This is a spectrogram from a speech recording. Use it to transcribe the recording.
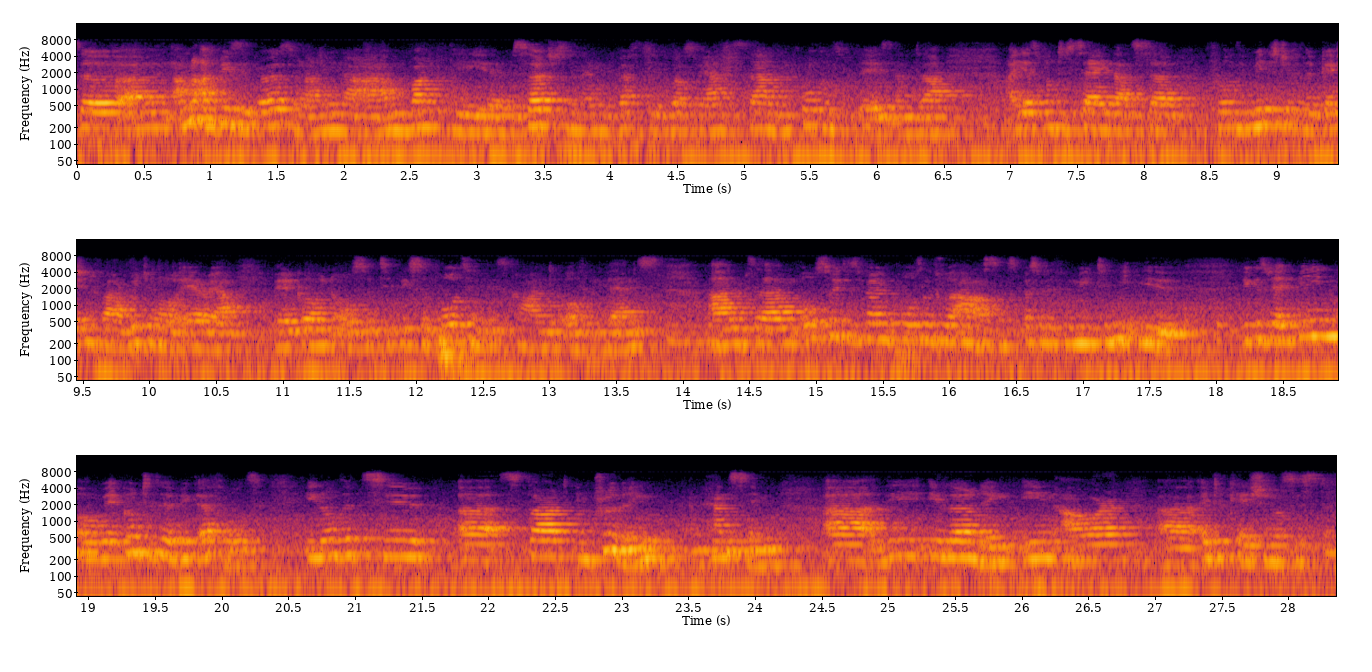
So um, I'm not a busy person. I mean, I'm one of the researchers in the university as well, so I understand the importance of this. And uh, I just want to say that uh, from the Ministry of Education for our regional area, we are going also to be supporting this kind of events. And um, also it is very important for us, and especially for me to meet you, because we are being, or we are going to do a big effort in order to uh, start improving, enhancing the e-learning in our uh, educational system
